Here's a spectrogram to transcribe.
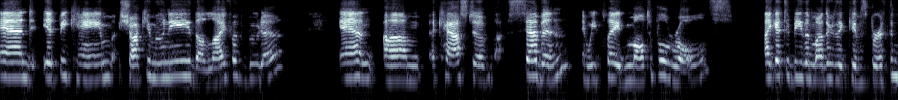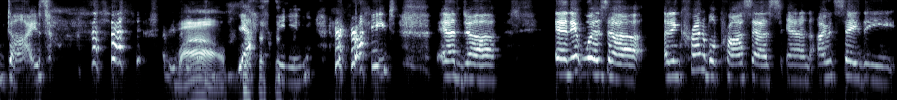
and it became Shakyamuni, the life of Buddha, and um, a cast of seven, and we played multiple roles. I get to be the mother that gives birth and dies. Wow. yeah, scene, right? And uh, and it was uh, an incredible process. And I would say the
